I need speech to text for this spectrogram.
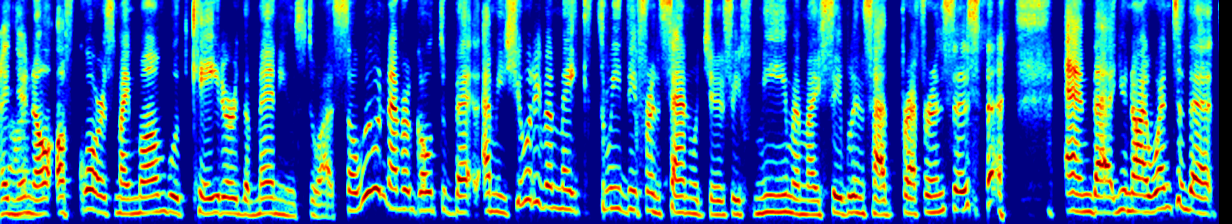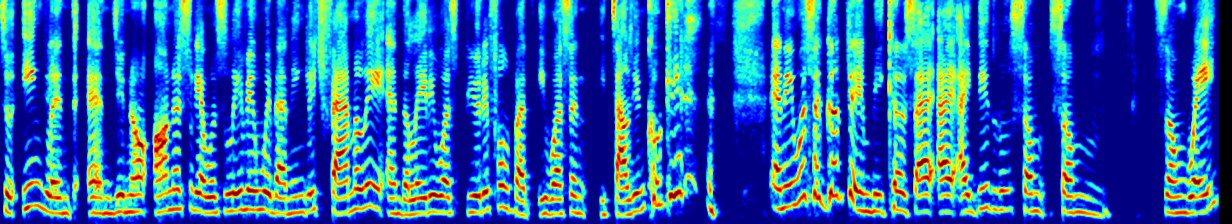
And, you know, of course, my mom would cater the menus to us. So we would never go to bed. I mean, she would even make three different sandwiches if me and my siblings had preferences. and, uh, you know, I went to the, to England and, you know, honestly, I was living with an English family and the lady was beautiful, but it wasn't Italian cooking. and it was a good thing because I, I, I did lose some, some, some weight.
